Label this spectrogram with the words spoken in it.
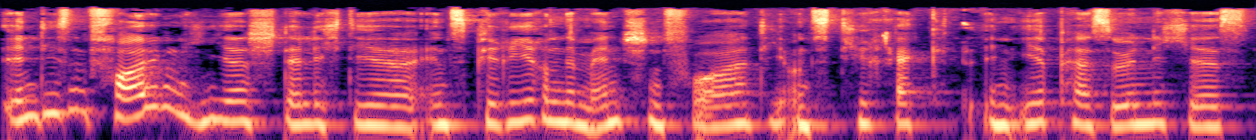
in diesen Folgen hier stelle ich dir inspirierende Menschen vor, die uns direkt in ihr persönliches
